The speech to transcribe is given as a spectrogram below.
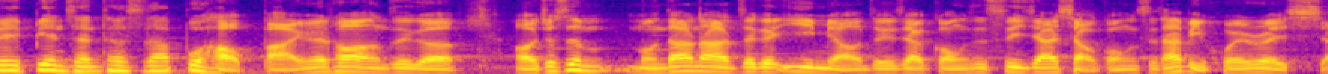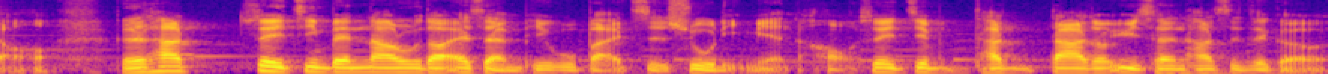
被变成特斯拉不好吧？因为通常这个哦，就是蒙大纳这个疫苗这家公司是一家小公司，它比辉瑞小哈，可是它最近被纳入到 S M P 五百指数里面哈，所以就它大家都预称它是这个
